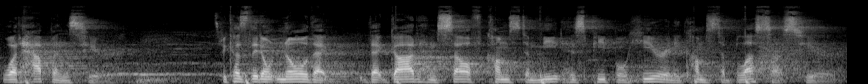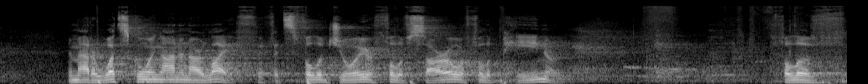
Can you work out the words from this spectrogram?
what happens here. It's because they don't know that, God Himself comes to meet His people here and He comes to bless us here. No matter what's going on in our life, if it's full of joy or full of sorrow or full of pain or full of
